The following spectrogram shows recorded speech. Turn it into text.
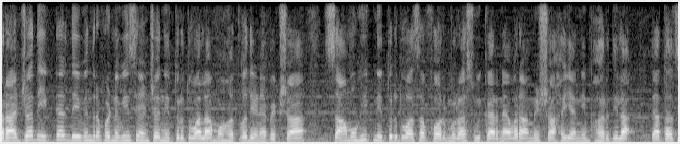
राज्यात एकट्या देवेंद्र फडणवीस यांच्या नेतृत्वाला महत्त्व देण्यापेक्षा सामूहिक नेतृत्वाचा फॉर्म्युला स्वीकारण्यावर अमित शाह यांनी भर दिला. त्यातच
